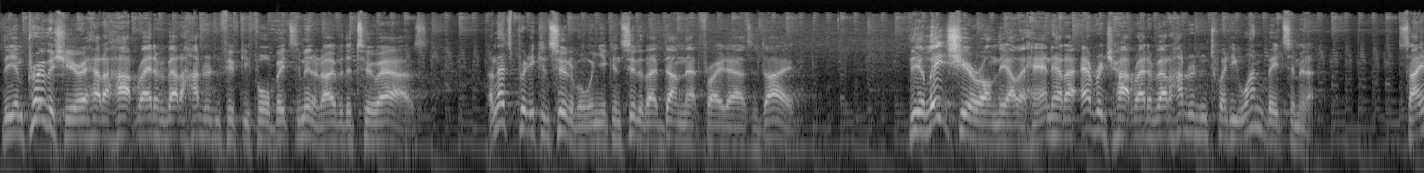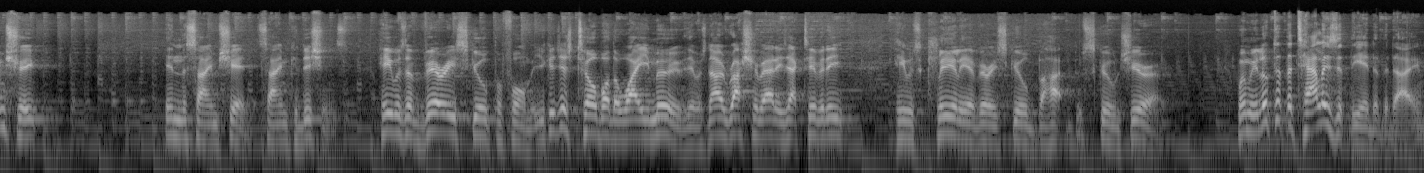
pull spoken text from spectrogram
the improver shearer had a heart rate of about 154 beats a minute over the two hours. And that's pretty considerable when you consider they've done that for eight hours a day. The elite shearer, on the other hand, had an average heart rate of about 121 beats a minute. Same sheep in the same shed, same conditions. He was a very skilled performer. You could just tell by the way he moved. There was no rush about his activity. He was clearly a very skilled, skilled shearer. When we looked at the tallies at the end of the day,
